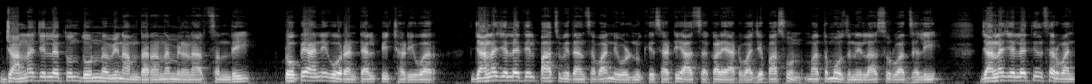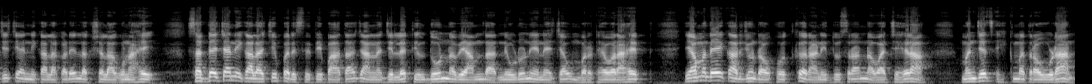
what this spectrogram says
जालना जिल्ह्यातून दोन नवीन आमदारांना मिळणार संधी. टोपे आणि गोरंट्याल पिछाडीवर. जालना जिल्ह्यातील पाच विधानसभा निवडणुकीसाठी आज सकाळी आठ वाजेपासून मतमोजणीला सुरुवात झाली. जालना जिल्ह्यातील सर्वांचेच या निकालाकडे लक्ष लागून आहे. सध्याच्या निकालाची परिस्थिती पाहता जालना जिल्ह्यातील दोन नवे आमदार निवडून येण्याच्या उंबरठ्यावर आहेत. यामध्ये एक अर्जुनराव खोतकर आणि दुसरा नवा चेहरा म्हणजेच हिकमतराव उडान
